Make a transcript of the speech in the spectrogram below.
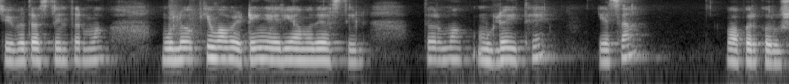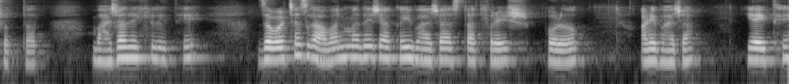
जेवत असतील तर मग मुलं किंवा वेटिंग एरियामध्ये असतील तर मग मुलं इथे याचा वापर करू शकतात. भाज्या देखील इथे जवळच्याच गावांमध्ये ज्या काही भाज्या असतात फ्रेश फळं आणि भाज्या या इथे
